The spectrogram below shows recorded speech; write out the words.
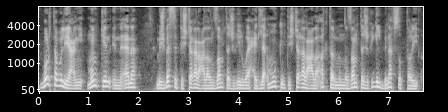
portable يعني ممكن إن أنا مش بس بتشتغل على نظام تشغيل واحد لأ ممكن تشتغل على أكتر من نظام تشغيل بنفس الطريقة.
